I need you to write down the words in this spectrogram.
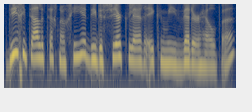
digitale technologieën die de circulaire economie verder helpen.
